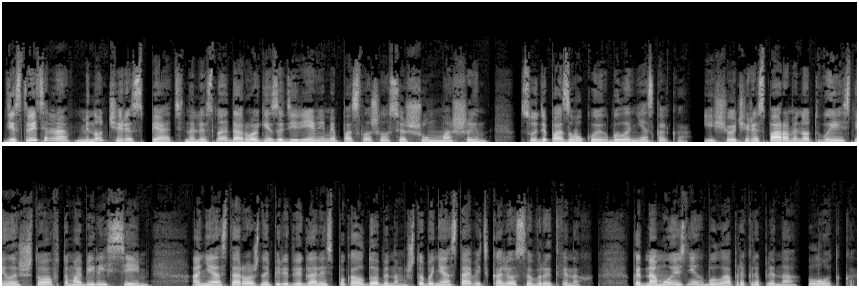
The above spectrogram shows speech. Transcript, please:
Действительно, минут через пять на лесной дороге за деревьями послышался шум машин. Судя по звуку, их было несколько. Еще через пару минут выяснилось, что автомобилей семь. Они осторожно передвигались по колдобинам, чтобы не оставить колеса в рытвинах. К одному из них была прикреплена лодка.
